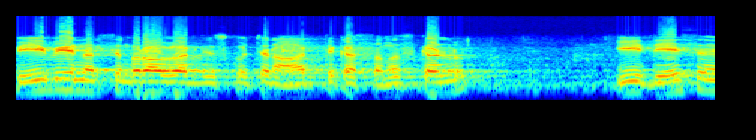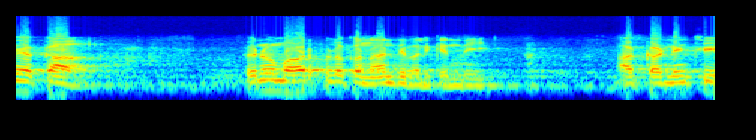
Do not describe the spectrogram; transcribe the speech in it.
పివి నరసింహరావు గారు తీసుకొచ్చిన ఆర్థిక సంస్కరణలు ఈ దేశం యొక్క పెను మార్పులకు నాంది పలికింది. అక్కడి నుంచి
